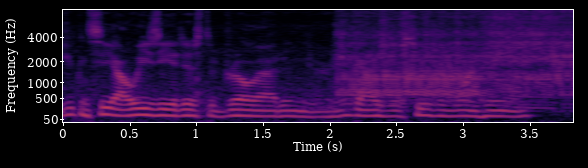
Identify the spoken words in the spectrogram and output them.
As you can see how easy it is to drill that in there. You guys just using one hand.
